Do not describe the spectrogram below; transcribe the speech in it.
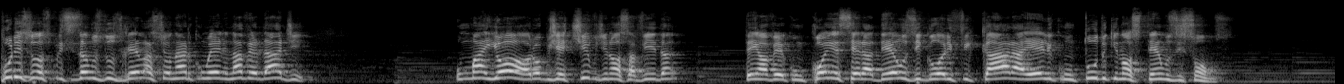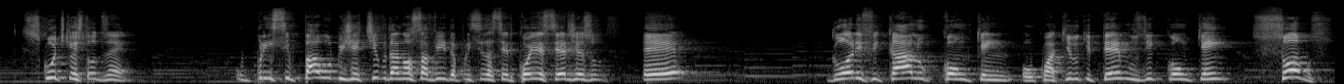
Por isso nós precisamos nos relacionar com Ele. Na verdade, o maior objetivo de nossa vida tem a ver com conhecer a Deus e glorificar a Ele com tudo que nós temos e somos. Escute o que eu estou dizendo. O principal objetivo da nossa vida precisa ser conhecer Jesus e glorificá-lo com quem ou com aquilo que temos e com quem somos.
